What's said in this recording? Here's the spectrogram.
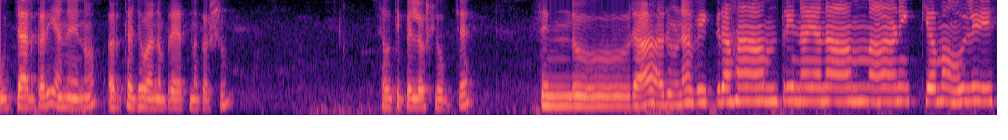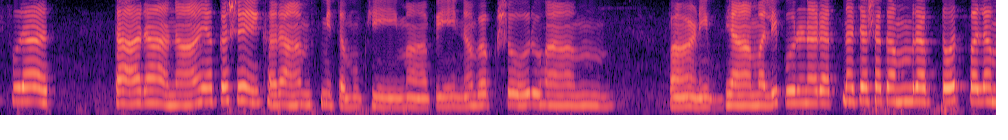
ઉચ્ચાર કરી અને એનો અર્થ જોવાનો પ્રયત્ન કરશું. સૌથી પહેલો શ્લોક છે सिन्दूरारुणविग्रहां त्रिनयनां माणिक्यमौलिस्फुरत् तारानायकशेखरां स्मितमुखीमापि न वक्षोरुहां पाणिभ्यामलिपूर्णरत्नचषकं रक्तोत्पलं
